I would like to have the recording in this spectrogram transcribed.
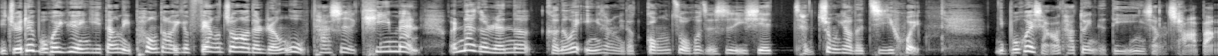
你绝对不会愿意。当你碰到一个非常重要的人物，他是 key man，而那个人呢，可能会影响你的工作或者是一些很重要的机会，你不会想要他对你的第一印象差吧？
